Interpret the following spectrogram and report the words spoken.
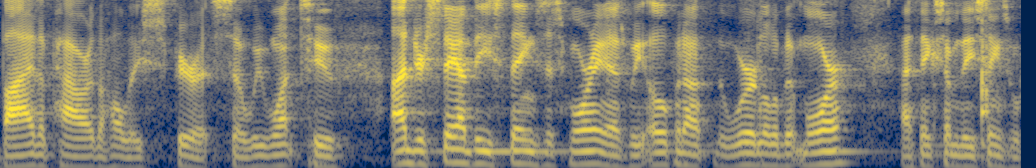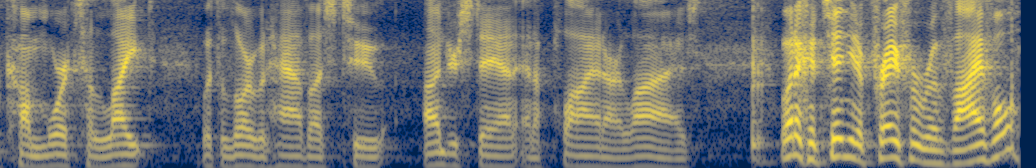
by the power of the Holy Spirit. So we want to understand these things this morning as we open up the Word a little bit more. I think some of these things will come more to light what the Lord would have us to understand and apply in our lives. I want to continue to pray for revival.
